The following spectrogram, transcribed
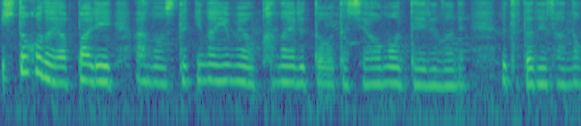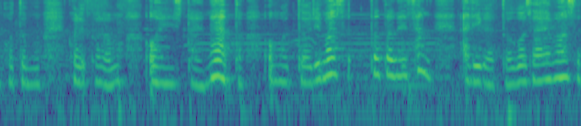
人ほどやっぱりあの素敵な夢を叶えると私は思っているので歌たたねさんのこともこれからも応援したいなと思っております。歌たねさんありがとうございます、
